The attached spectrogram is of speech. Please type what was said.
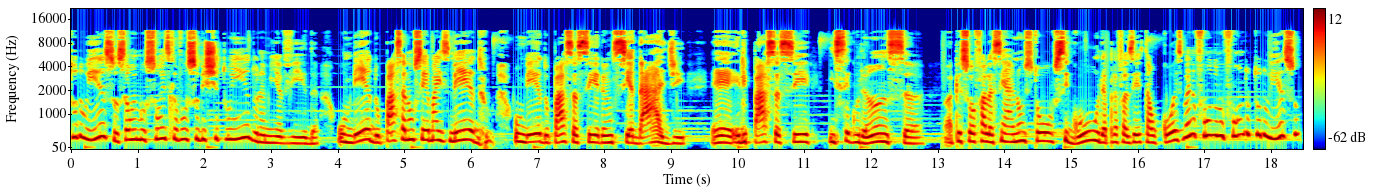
tudo isso são emoções que eu vou substituindo na minha vida. O medo passa a não ser mais medo, o medo passa a ser ansiedade, é, ele passa a ser insegurança. A pessoa fala assim: "Ah, não estou segura para fazer tal coisa", mas no fundo, no fundo, tudo isso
